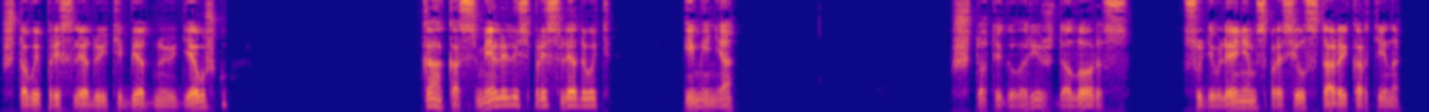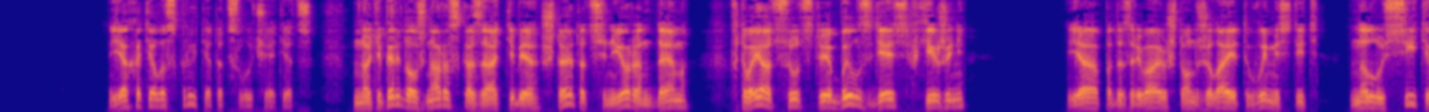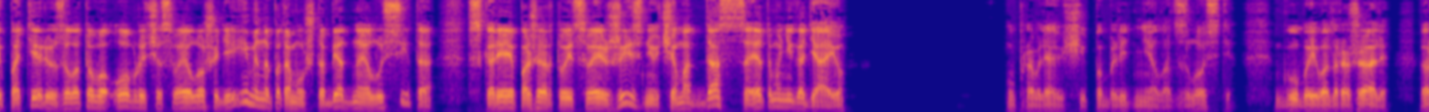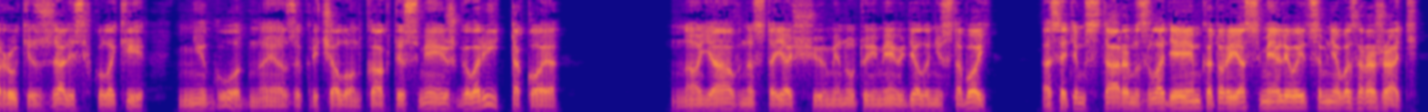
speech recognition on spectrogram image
что вы преследуете бедную девушку, как осмелились преследовать и меня. — Что ты говоришь, Долорес? — с удивлением спросил старый картина. Я хотела скрыть этот случай, отец, но теперь должна рассказать тебе, что этот сеньор Эндема в твое отсутствие был здесь, в хижине, Я подозреваю, что он желает выместить на Лусите потерю золотого обруча своей лошади именно потому, что бедная Лусита скорее пожертвует своей жизнью, чем отдастся этому негодяю. Управляющий побледнел от злости, губы его дрожали, руки сжались в кулаки. «Негодная!» — закричал он. «Как ты смеешь говорить такое?» «Но я в настоящую минуту имею дело не с тобой, а с этим старым злодеем, который осмеливается мне возражать.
